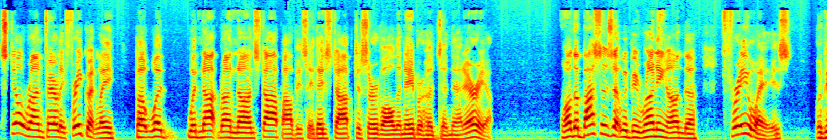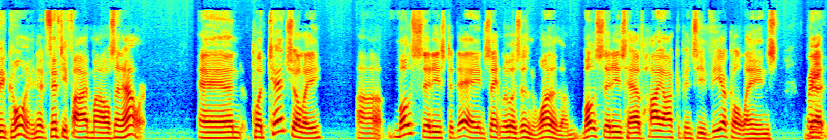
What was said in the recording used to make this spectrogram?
still run fairly frequently, but would would not run nonstop. Obviously, they'd stop to serve all the neighborhoods in that area. Well, the buses that would be running on the freeways would be going at 55 miles an hour. And potentially, uh, most cities today, and St. Louis isn't one of them, most cities have high occupancy vehicle lanes right. that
